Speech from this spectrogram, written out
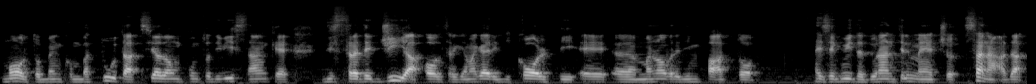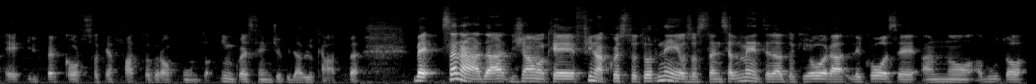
molto ben combattuta, sia da un punto di vista anche di strategia, oltre che magari di colpi e eh, manovre di impatto eseguite durante il match Sanada e il percorso che ha fatto però appunto in questa NGPW Cup. Beh, Sanada diciamo che fino a questo torneo sostanzialmente, dato che ora le cose hanno avuto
